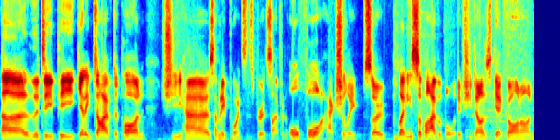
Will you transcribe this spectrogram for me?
uh, the DP getting dived upon. She has how many points in Spirit Siphon? All four, actually. So plenty survivable if she does get gone on.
